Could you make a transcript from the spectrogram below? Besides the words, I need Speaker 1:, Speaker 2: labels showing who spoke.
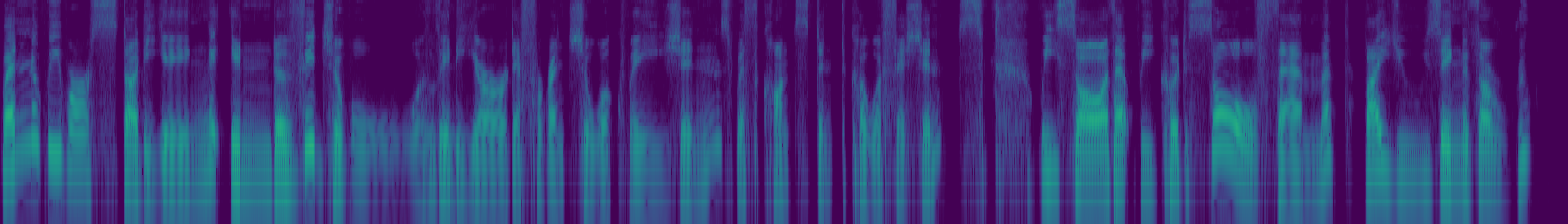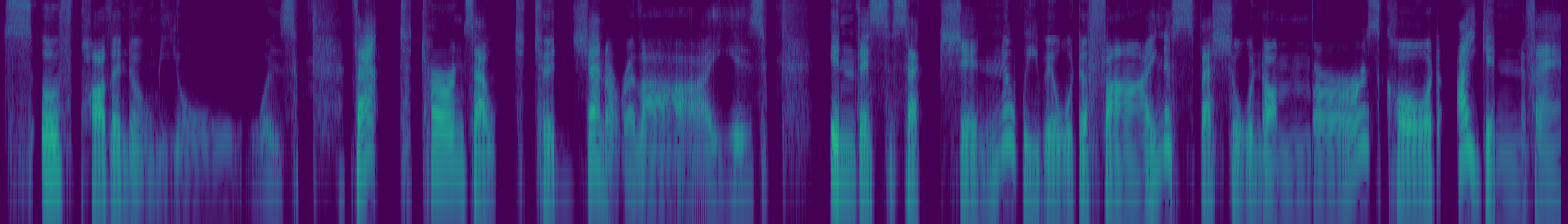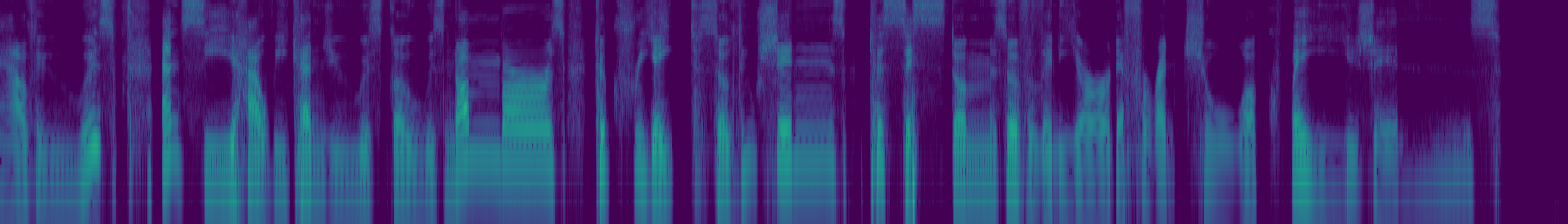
Speaker 1: When we were studying individual linear differential equations with constant coefficients, we saw that we could solve them by using the roots of polynomials. That turns out to generalize. In this section, we will define special called eigenvalues and see how we can use those numbers to create solutions to systems of linear differential equations.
